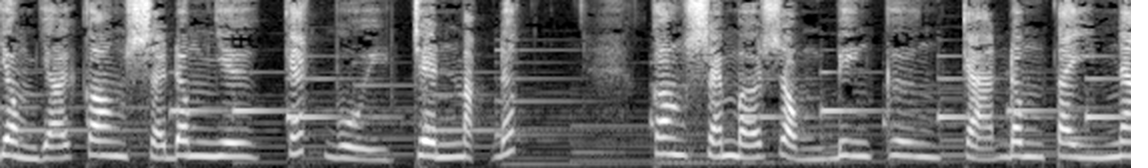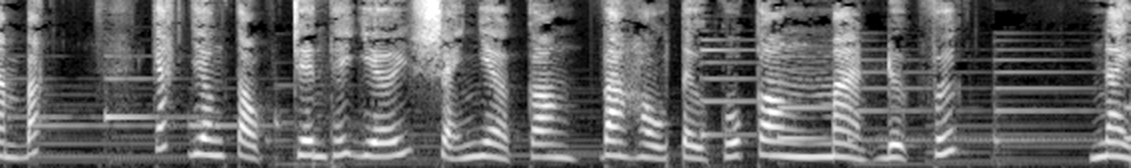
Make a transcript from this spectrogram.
Dòng dõi con sẽ đông như các bụi trên mặt đất. Con sẽ mở rộng biên cương cả đông tây nam bắc. các dân tộc trên thế giới sẽ nhờ con và hậu tự của con mà được phước. Này,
